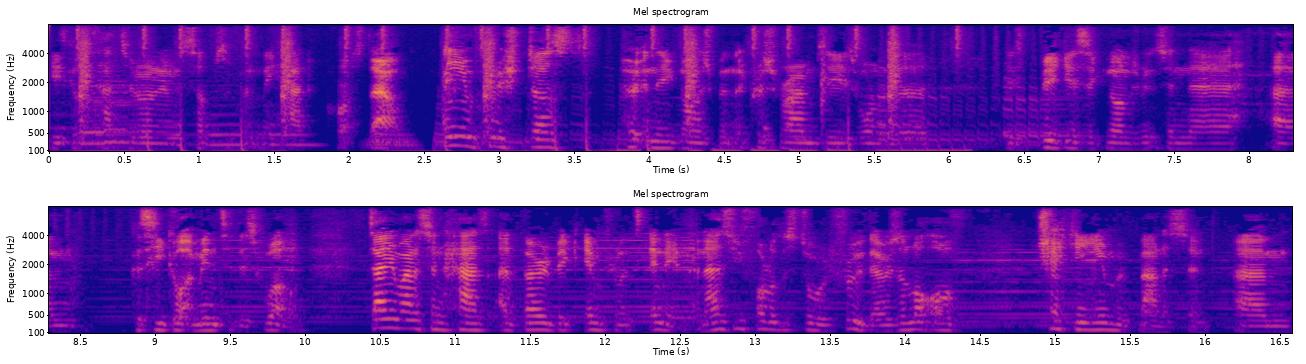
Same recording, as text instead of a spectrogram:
he's got and subsequently had crossed out. Ian Frisch does put in the acknowledgement that Chris Ramsay is one of the his biggest acknowledgements in there because um, he got him into this world. Daniel Madison has a very big influence in him, and as you follow the story through, there is a lot of checking in with Madison. Um,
